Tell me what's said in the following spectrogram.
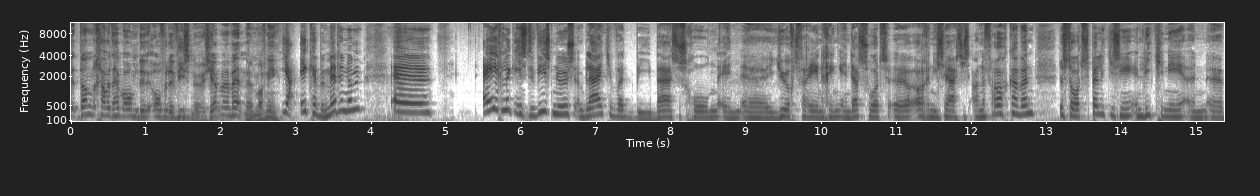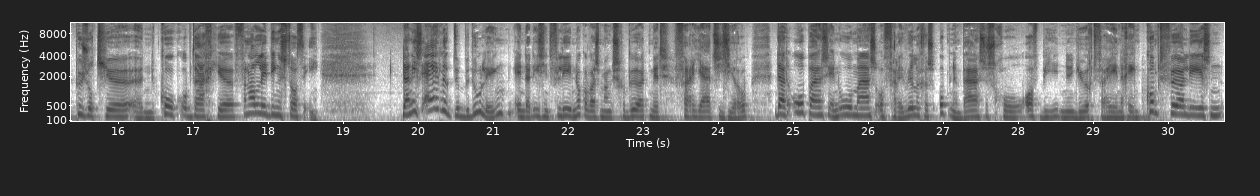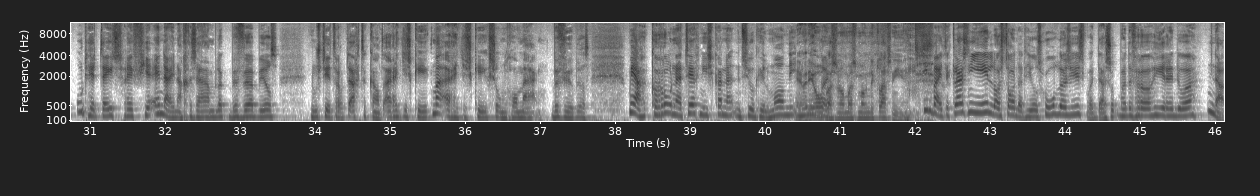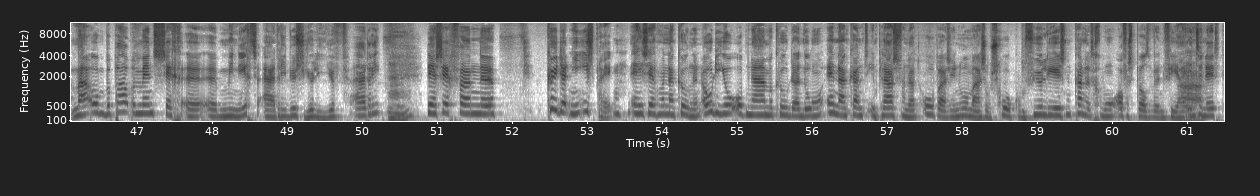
Dan gaan we het hebben over de wiesneus. Je hebt me met hem, of niet? Ja, ik heb een Meddenum. Eh eigenlijk is de Wiesneus een blaadje wat bij basisscholen en eh jeugdverenigingen en dat soort eh, organisaties aan de vraag kan worden. Er staat spelletjes in, een liedje neer, een puzzeltje, een kookopdrachtje, van allerlei dingen staat erin. Dan is eigenlijk de bedoeling, en dat is in het verleden ook al was mangs gebeurd met variaties hierop, dat opa's en oma's of vrijwilligers op een basisschool of bij een jeugdvereniging komt voorlezen uit het tijdschriftje en dan gezamenlijk bijvoorbeeld, nu staat er op de achterkant arretjeskeek, maar arretjeskeek zonder gewoon maken, bijvoorbeeld. Maar ja, coronatechnisch kan dat natuurlijk helemaal niet. Ja, maar die opa's en oma's mogen de klas niet in. die bijt de klas niet in, los door dat heel schoollus is. Want dat is ook maar de vraag hier en door. Nou, maar op een bepaald moment zegt eh eh, mijn nicht Adrie, dus jullie juf Adrie... die zegt van, eh, kun je dat niet inspreken? En je zegt, maar dan kun je een audio-opname kun je dat doen... en dan kan het in plaats van dat opa's en oma's op school komen vuur lezen... kan het gewoon afgespeeld worden via Ah. internet.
